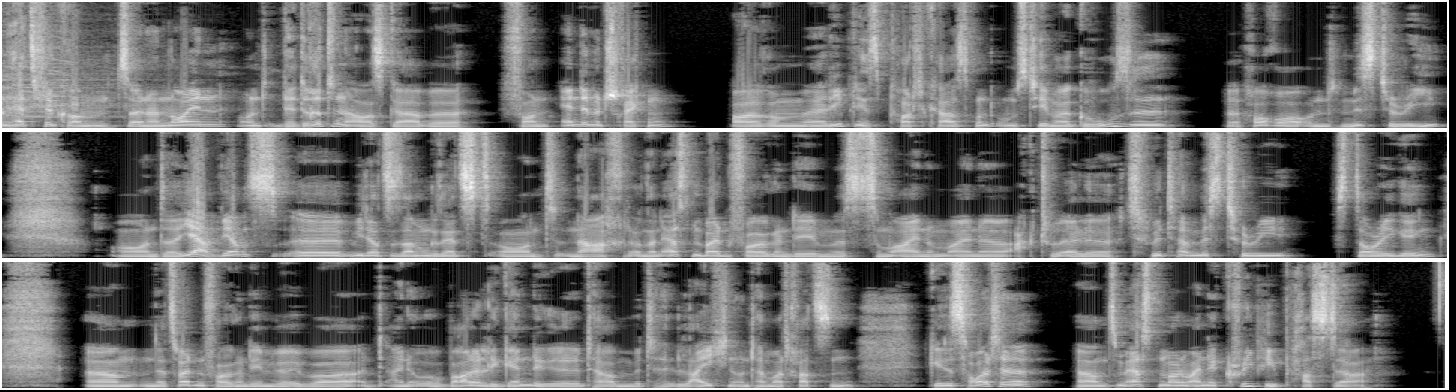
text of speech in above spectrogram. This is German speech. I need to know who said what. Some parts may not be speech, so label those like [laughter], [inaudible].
Speaker 1: Und herzlich willkommen zu einer neuen und der dritten Ausgabe von Ende mit Schrecken, eurem äh, Lieblingspodcast rund ums Thema Grusel, äh, Horror und Mystery. Und äh, ja, wir haben uns äh, wieder zusammengesetzt und nach unseren ersten beiden Folgen, in dem es zum einen um eine aktuelle Twitter-Mystery-Story ging, ähm, in der zweiten Folge, in dem wir über eine urbane Legende geredet haben mit Leichen unter Matratzen, geht es heute ähm, zum ersten Mal um eine Creepypasta.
